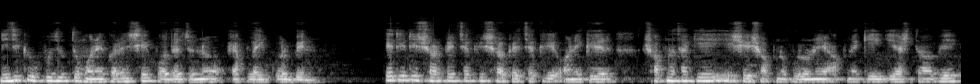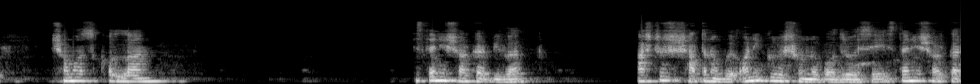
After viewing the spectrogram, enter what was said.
নিজেকে উপযুক্ত মনে করেন, সেই পদের জন্য অ্যাপ্লাই করবেন। এটি সরকারি চাকরি সরকারি চাকরি অনেকের স্বপ্ন থাকে, সেই স্বপ্ন পূরণে আপনাকে এগিয়ে আসতে হবে। সমাজ কল্যাণ, স্থানীয় সরকার বিভাগ, আঠারোশো সাতানব্বই অনেকগুলো শূন্য পদ রয়েছে। স্থানীয় সরকার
